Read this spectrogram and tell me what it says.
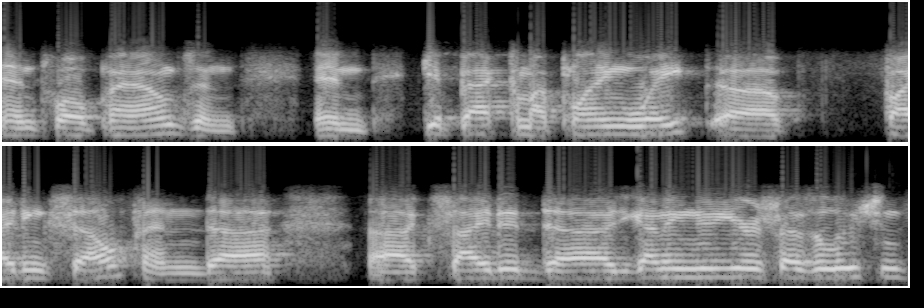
10, 12 pounds and and get back to my playing weight, uh, fighting self, and uh, uh, excited. Uh, you got any New Year's resolutions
